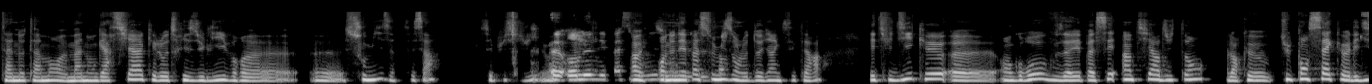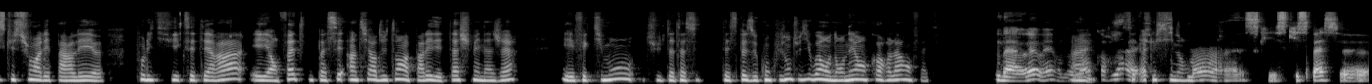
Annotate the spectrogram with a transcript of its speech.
tu as notamment euh, Manon Garcia, qui est l'autrice du livre euh, euh, Soumise, c'est ça? Je sais plus si je- ouais. Euh, on ne n'est pas Ah ouais, soumise. on ne n'est le pas devient. soumise, on le devient, etc. Et tu dis que, euh, en gros, vous avez passé un tiers du temps, alors que tu pensais que les discussions allaient parler euh, politique, etc. Et en fait, vous passez un tiers du temps à parler des tâches ménagères. Et effectivement, tu as cette espèce de conclusion, tu dis, ouais, on en est encore là, en fait. Bah ouais, ouais, on en Ouais, est encore là. c'est hallucinant. euh, ce, qui, ce qui se passe, euh,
